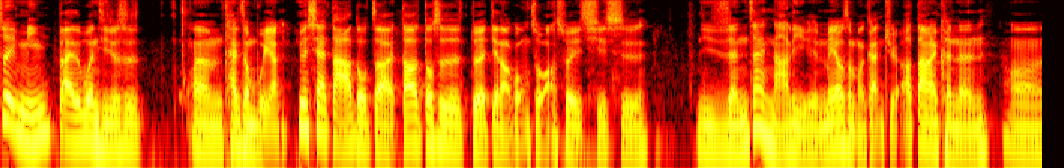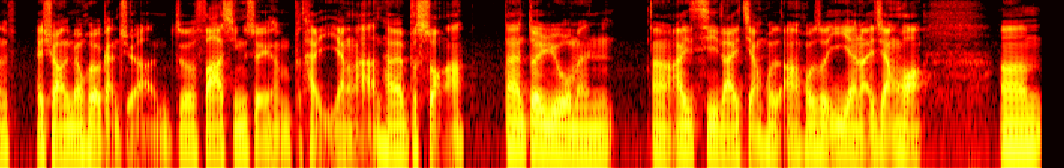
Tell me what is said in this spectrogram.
最明白的问题就是，嗯，台中不一样，因为现在大家都在，大家都是对着电脑工作嘛，所以其实你人在哪里没有什么感觉啊。当然可能，嗯，HR 那边会有感觉啊，就发薪水不太一样啊，他会不爽啊。但对于我们。啊，IC 来讲，或者啊，或者说 EN 来讲的话，嗯，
